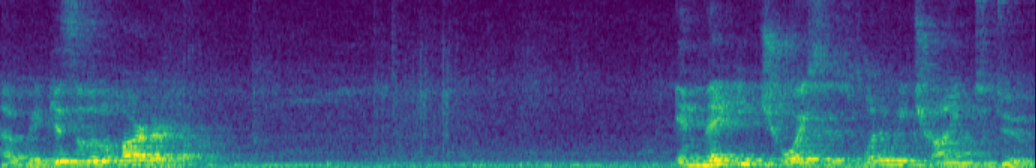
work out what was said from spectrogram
now it gets a little harder. In making choices, what are we trying to do?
